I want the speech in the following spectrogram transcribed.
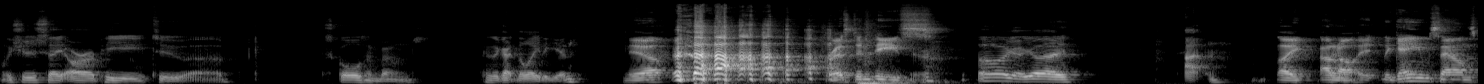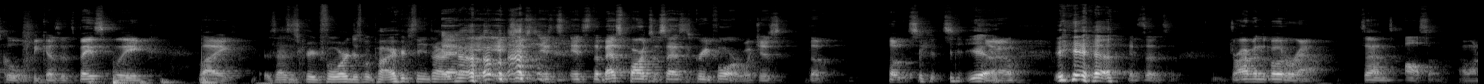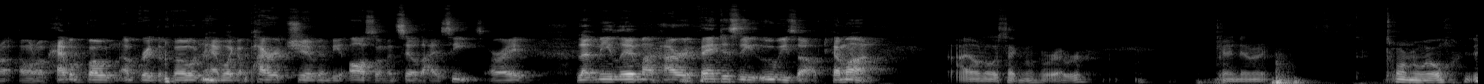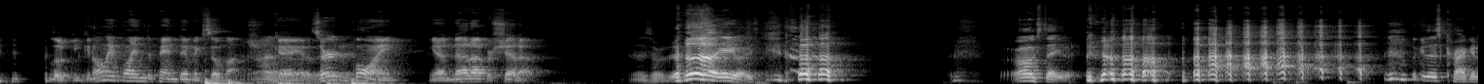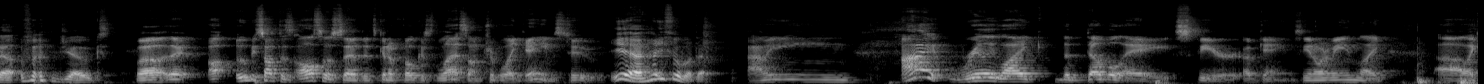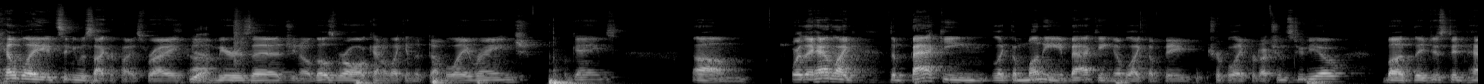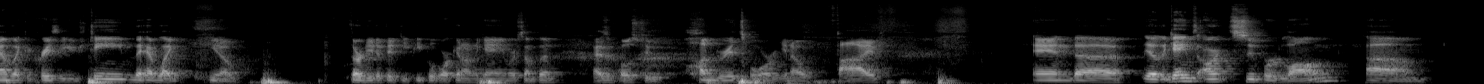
We should just say RIP to uh, Skulls and Bones because it got delayed again. Yeah. Rest in peace. oh yeah, yeah. I, Like I don't know, it, the game sounds cool because it's basically like Assassin's Creed Four just with pirates the entire it, time. it- it's just it's it's the best parts of Assassin's Creed Four, which is the boat scenes. Yeah. you know, yeah. it's, it's driving the boat around. Sounds awesome. I want to I want to have a boat and upgrade the boat and have like a pirate ship and be awesome and sail the high seas. All right, let me live my pirate fantasy. Ubisoft, come on. I don't know what's taking forever. Pandemic. Turmoil. Look, you can only blame the pandemic so much. Okay, at a certain yeah. point, you know, nut up or shut up. Anyways. Wrong statement. Look at this cracking up jokes. Well, they, uh, Ubisoft has also said that it's going to focus less on AAA games too. Yeah, how do you feel about that? I mean, I really like the double A sphere of games. You know what I mean? Like, uh, like Hellblade, Senua's Sacrifice, right? Yeah. Uh, Mirror's Edge. You know, those were all kind of like in the double A range of games. Um, where they had like the backing, like the money and backing of like a big AAA production studio, but they just didn't have like a crazy huge team. They have like you know, thirty to fifty people working on a game or something as opposed to hundreds or you know five. And uh, you know the games aren't super long, um,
